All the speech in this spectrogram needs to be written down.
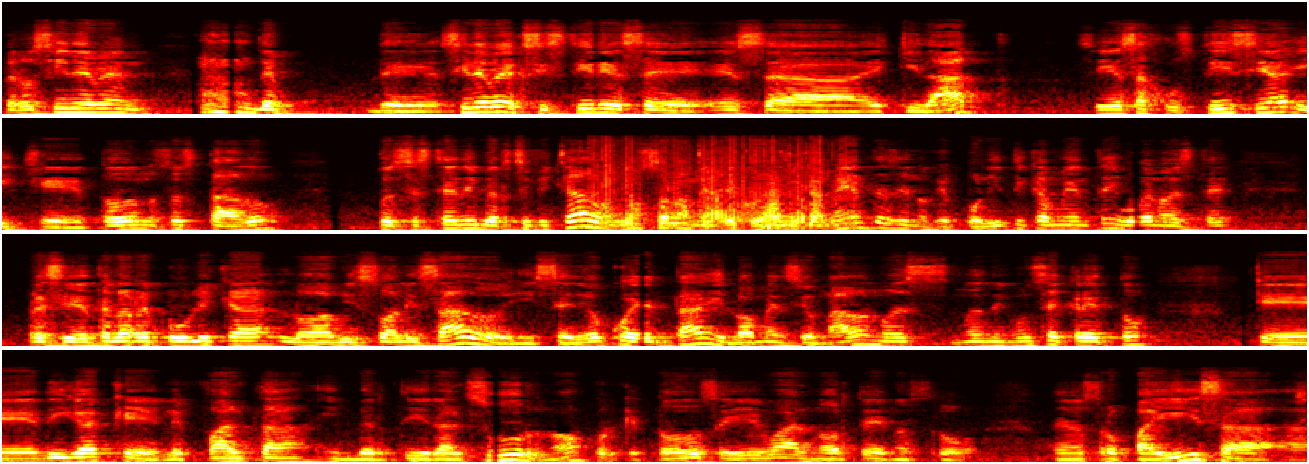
Pero sí deben, de, sí debe existir ese, esa equidad, ¿sí? esa justicia y que todo nuestro Estado pues esté diversificado, no solamente económicamente, sino que políticamente, y bueno, este presidente de la República lo ha visualizado y se dio cuenta y lo ha mencionado, no es, no es ningún secreto que diga que le falta invertir al sur, ¿no? Porque todo se lleva al norte de nuestro, de nuestro país, a,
